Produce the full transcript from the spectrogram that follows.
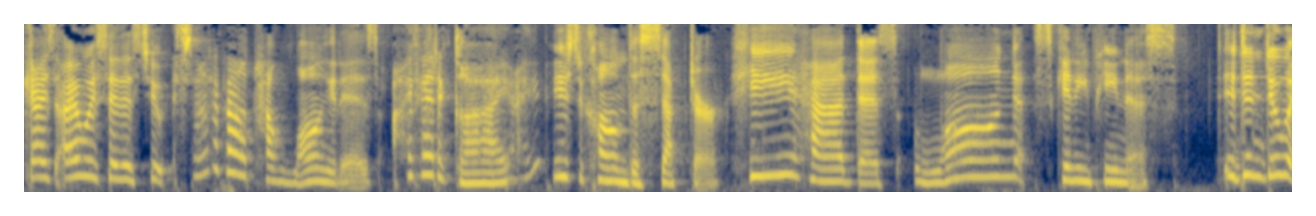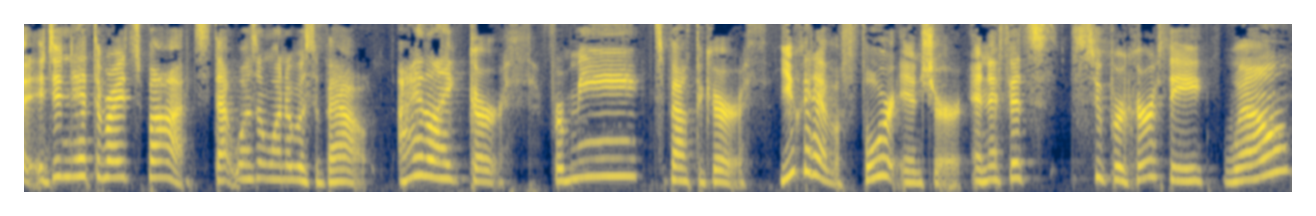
guys, I always say this too. It's not about how long it is. I've had a guy, I used to call him the scepter. He had this long, skinny penis. It didn't do it, it didn't hit the right spots. That wasn't what it was about. I like girth. For me, it's about the girth. You could have a four incher, and if it's super girthy, well,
